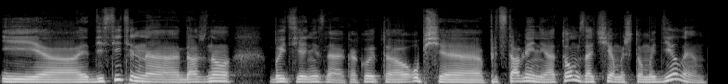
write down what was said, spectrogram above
И э, действительно должно быть, я не знаю, какое-то общее представление о том, зачем и что мы делаем,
